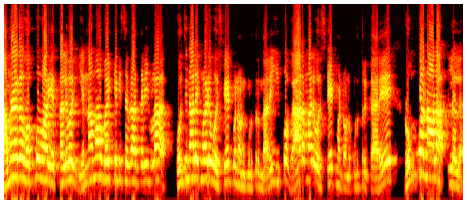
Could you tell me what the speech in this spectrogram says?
தமிழக வக்பு வாரிய தலைவர் என்னமா பைக் அடிச்சிருக்காரு தெரியுங்களா? கொஞ்ச நாளைக்கு முன்னாடி ஒரு ஸ்டேட்மெண்ட் ஒன்று கொடுத்திருந்தாரு. இப்போ வேற மாதிரி ஒரு ஸ்டேட்மெண்ட் ஒன்று கொடுத்திருக்காரு. ரொம்ப நாளா இல்ல இல்ல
